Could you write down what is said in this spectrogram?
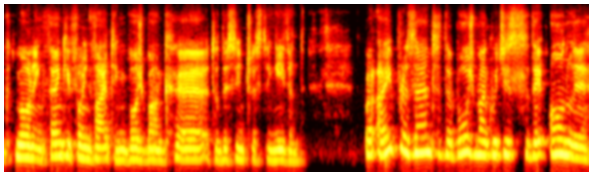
Good morning. Thank you for inviting BOŚ Bank uh, to this interesting event. Well, I present the BOŚ Bank, which is the only,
